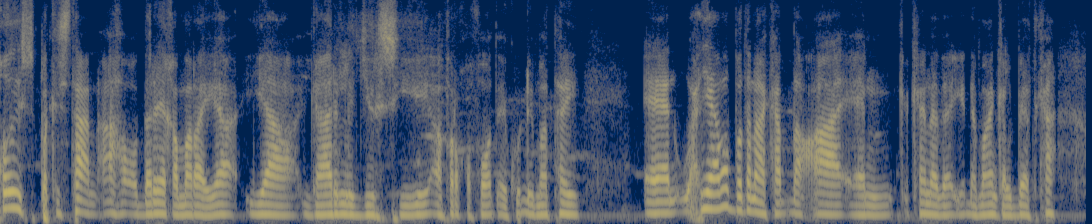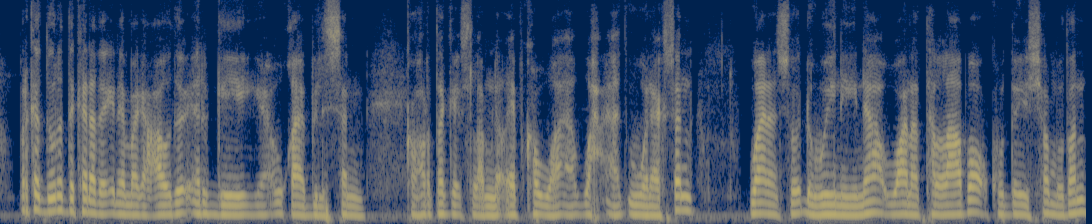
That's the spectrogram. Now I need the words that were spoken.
Qoys bakistan ah oo dariiqa maraya yaa gaari la jirsiiyey afar qofood ay ku dhimatay waxyaabo badanaa ka dhaca canada iyo dhammaan galbeedka. Marka dowladda canada inay magacaawdo ergeyga u qaabilsan ka hortagga islaam naceebka waa wax aada u wanaagsan. Waanan soo dhoweyneynaa waana tallaabo ku daysho mudan.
